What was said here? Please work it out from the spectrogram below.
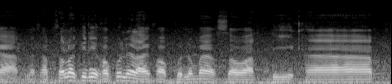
กาศนะครับสำหรับที่นี้ขอบคุณหลาย ๆ ขอบคุณมากๆสวัสดีครับ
